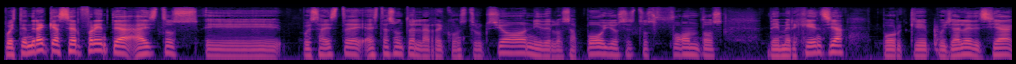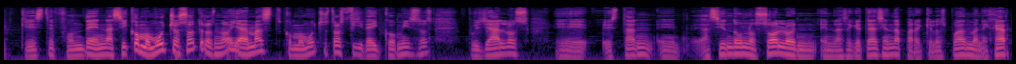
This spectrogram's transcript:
pues tendrán que hacer frente a, estos, eh, pues a este, a este asunto de la reconstrucción y de los apoyos, estos fondos de emergencia, porque pues ya le decía que este Fonden, así como muchos otros, ¿no? Y además como muchos otros fideicomisos, pues ya los eh, están eh, haciendo uno solo en, la Secretaría de Hacienda para que los puedan manejar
